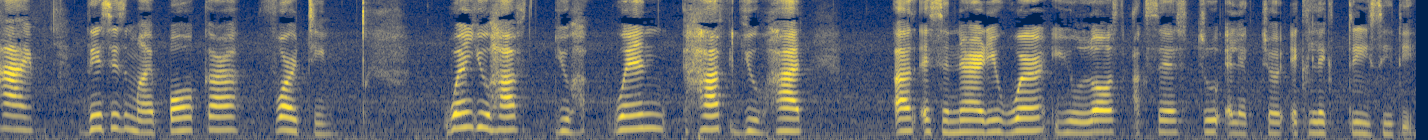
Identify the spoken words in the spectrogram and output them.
Hi, this is my podcast 14. When you have you when have you had a, a scenario where you lost access to electro- electricity?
